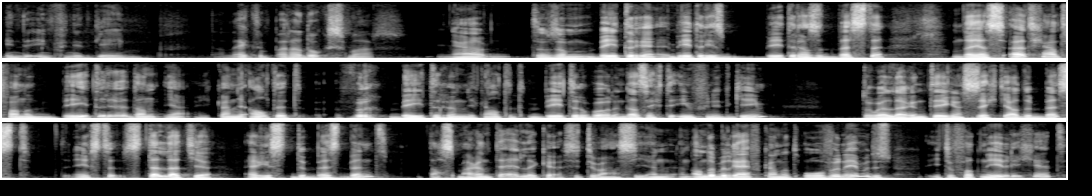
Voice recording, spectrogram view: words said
in the infinite game. Dat lijkt een paradox, maar... Ja, zo'n beter, beter is beter als het beste. Omdat je als uitgaat van het betere, dan ja, je kan je altijd verbeteren. Je kan altijd beter worden. Dat is echt de infinite game. Terwijl daarentegen, als je zegt ja, de best, ten eerste, stel dat je ergens de best bent, dat is maar een tijdelijke situatie. En een ander bedrijf kan het overnemen, dus iets of wat nederigheid.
